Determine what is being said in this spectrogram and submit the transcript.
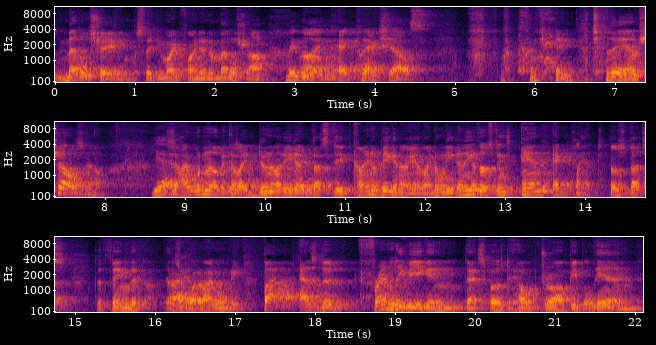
metal shavings that you might find in a metal shop. Maybe Um, like eggplant shells. Okay, do they have shells now? Yeah. See, I wouldn't know because I do not eat egg. That's the kind of vegan I am. I don't eat any of those things and eggplant. Those that's the thing that that's Alright. what I won't eat. But as the friendly vegan that's supposed to help draw people in,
